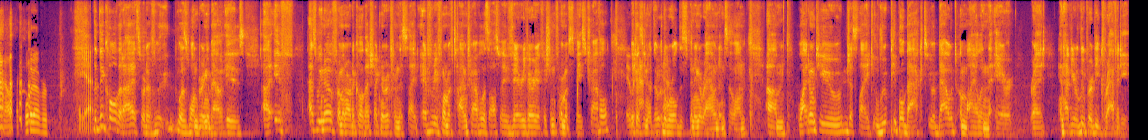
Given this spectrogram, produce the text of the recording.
and I was like, whatever. Yeah. the big hole that I sort of was wondering about is uh, if, as we know from an article that Shechner wrote from this site, every form of time travel is also a very, very efficient form of space travel because have you know the, to, the world is spinning around and so on. Um, why don't you just like loop people back to about a mile in the air, right, and have your looper be gravity?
